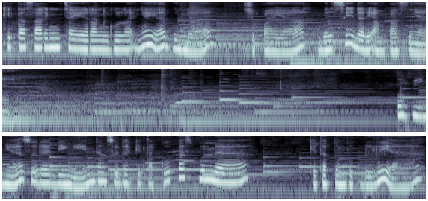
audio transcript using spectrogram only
Kita saring cairan gulanya ya bunda Supaya bersih dari ampasnya. Ubinya sudah dingin dan sudah kita kupas bunda. Kita tumbuk dulu ya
